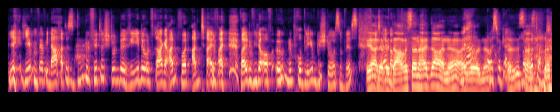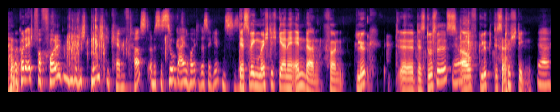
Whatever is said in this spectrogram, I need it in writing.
je, in jedem Webinar hattest du eine Viertelstunde Rede und Frage-Antwort-Anteil, weil, weil du wieder auf irgendein Problem gestoßen bist. Ja, der Bedarf ist dann halt da, ne? Also, ja, ne? aber es war geil. Man konnte, man konnte echt verfolgen, wie du dich durchgekämpft hast und es ist so geil, heute das Ergebnis zu sehen. Deswegen möchte ich gerne ändern von Glück äh, des Dussels ja. auf Glück des Tüchtigen. Ja,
